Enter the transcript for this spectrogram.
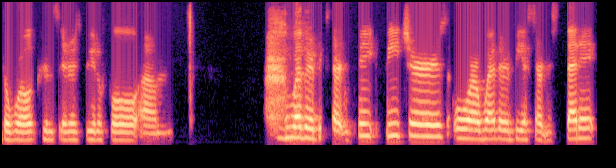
the world considers beautiful, um, whether it be certain fe- features or whether it be a certain aesthetic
